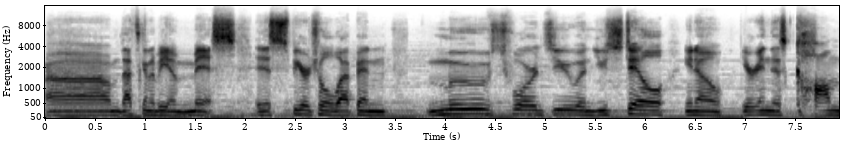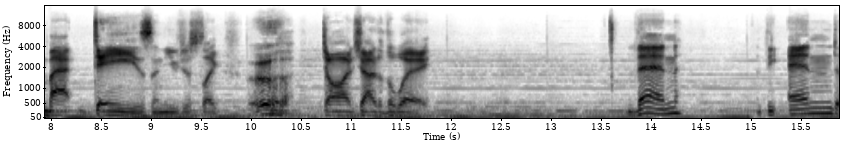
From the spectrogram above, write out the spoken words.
Um, that's gonna be a miss. This spiritual weapon moves towards you, and you still, you know, you're in this combat daze, and you just like, ugh, dodge out of the way. Then, at the end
